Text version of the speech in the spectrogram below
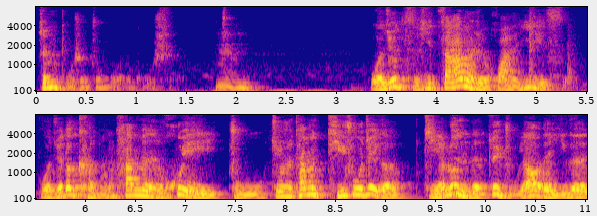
真不是中国的故事。嗯我就仔细咂摸这个话的意思，我觉得可能他们会主，就是他们提出这个结论的最主要的一个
